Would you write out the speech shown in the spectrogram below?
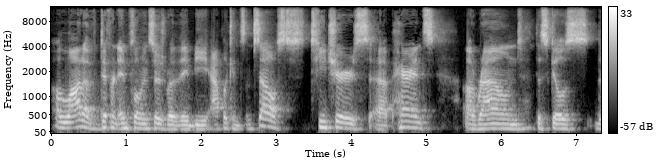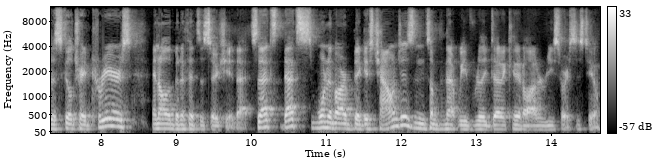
a lot of different influencers, whether they be applicants themselves, teachers, uh, parents, around the skills, the skill trade careers and all the benefits associated with that. So that's, that's one of our biggest challenges and something that we've really dedicated a lot of resources to.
